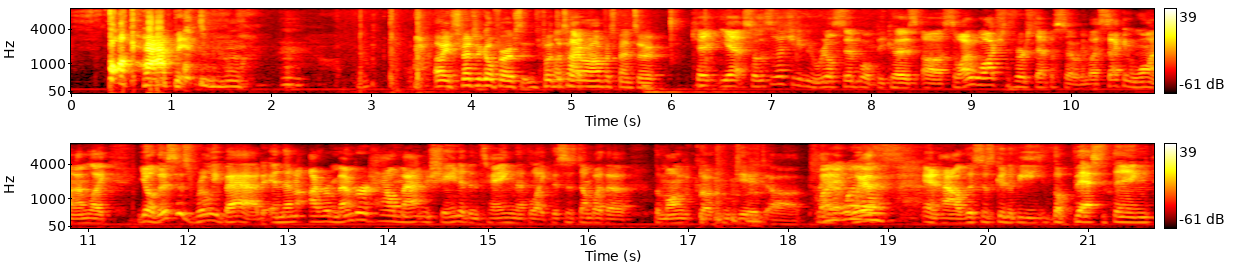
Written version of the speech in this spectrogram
fuck happened? Okay, Spencer, go first. Put the Okay. timer on for Spencer. Okay, yeah, so this is actually gonna be real simple because uh, so I watched the first episode and by second one I'm like, yo, this is really bad. And then I remembered how Matt and Shane had been saying that like this is done by the the mangaka who did uh, Planet Planet with, With. and how this is gonna be the best thing.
